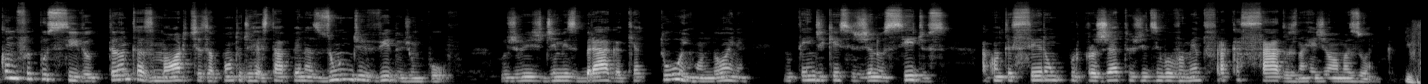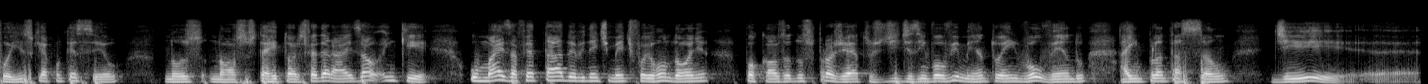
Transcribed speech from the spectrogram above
Como foi possível tantas mortes a ponto de restar apenas um indivíduo de um povo? O juiz James Braga, que atua em Rondônia, entende que esses genocídios aconteceram por projetos de desenvolvimento fracassados na região amazônica. E foi isso que aconteceu nos nossos territórios federais, em que o mais afetado, evidentemente, foi Rondônia, por causa dos projetos de desenvolvimento envolvendo a implantação de, eh,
